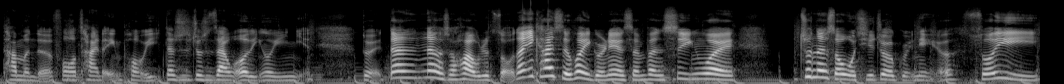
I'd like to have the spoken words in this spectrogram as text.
他们的 full time 的 employee，但是就是在我二零二一年，对，但那个时候后来我就走，但一开始会以 grenade 的身份是因为。就那时候我其实就有 Grenade 了，所以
